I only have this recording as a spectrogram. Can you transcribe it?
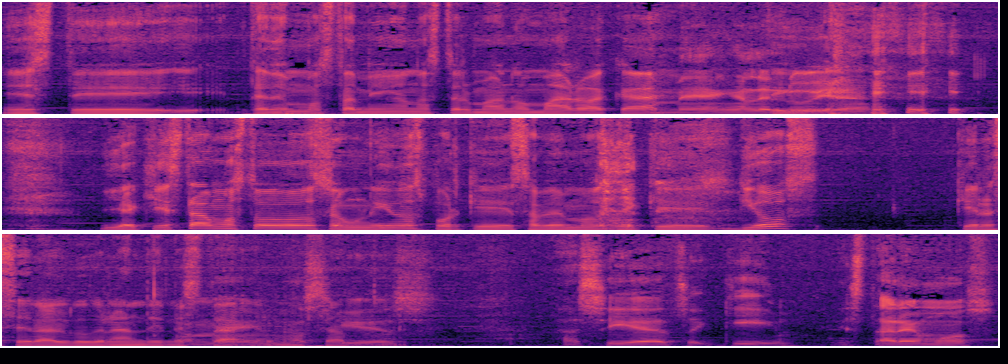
este tenemos también a nuestro hermano Maro acá amén aleluya Y aquí estamos todos reunidos porque sabemos de que Dios quiere hacer algo grande en esta hermosa. Así es. Así es, aquí estaremos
